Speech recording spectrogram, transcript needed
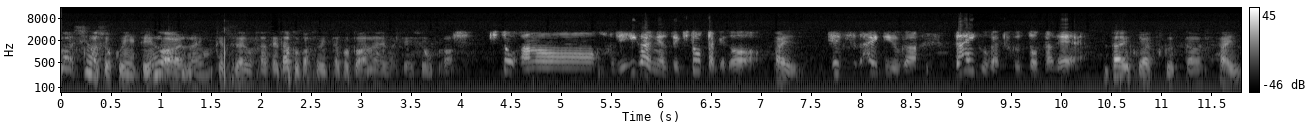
は市の職員っていうのは何も手伝いをさせたとかそういったことはないわけでしょうか？来と、あのー、自治会のやつで来とったけど、はい。手伝いというか、大工が作っとったで、大工が作った、はい。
